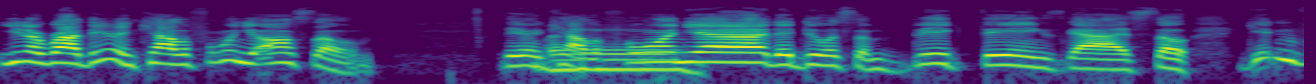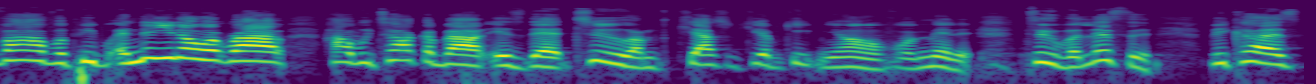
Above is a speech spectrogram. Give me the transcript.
you know, Rod, they're in California also. They're in Man. California. They're doing some big things, guys. So get involved with people. And then you know what, Rob? How we talk about is that too. I'm I'm keeping you on for a minute too. But listen, because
